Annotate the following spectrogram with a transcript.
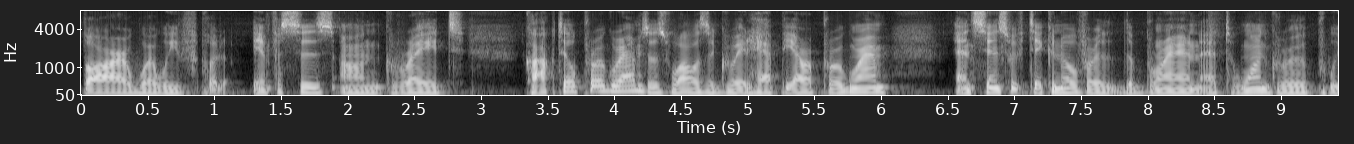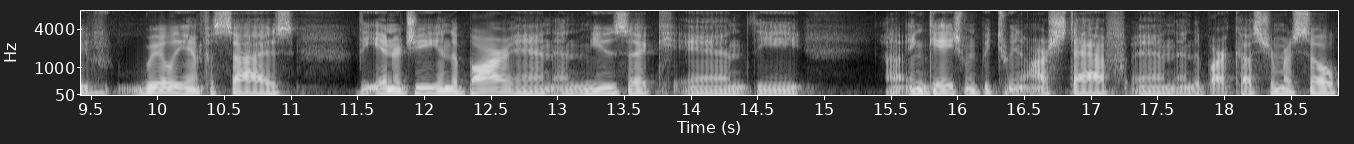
bar where we've put emphasis on great cocktail programs as well as a great happy hour program. And since we've taken over the brand at the One Group, we've really emphasized the energy in the bar and, and music and the uh, engagement between our staff and, and the bar customers. So,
